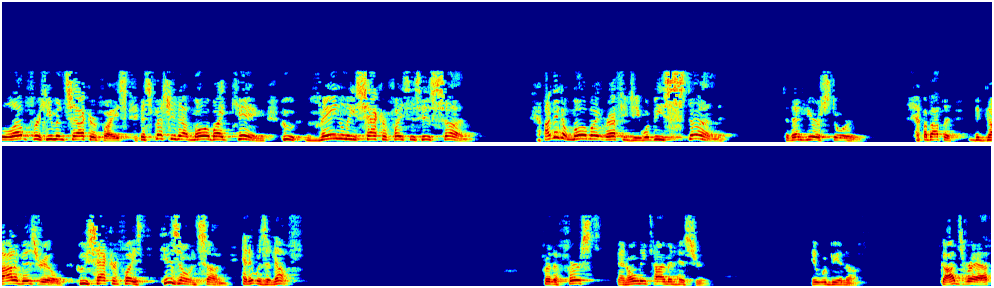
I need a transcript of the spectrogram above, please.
love for human sacrifice, especially that Moabite king who vainly sacrifices his son. I think a Moabite refugee would be stunned to then hear a story about the, the God of Israel who sacrificed his own son and it was enough. For the first and only time in history, it would be enough. God's wrath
